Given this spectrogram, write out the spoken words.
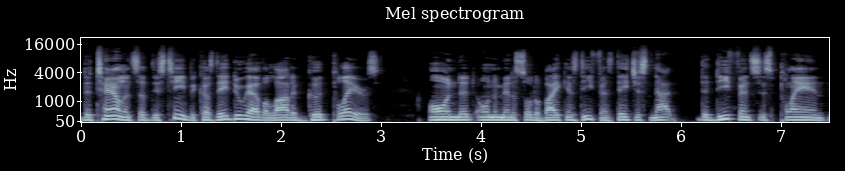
the talents of this team because they do have a lot of good players on the on the Minnesota Vikings defense. They just not the defense is playing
